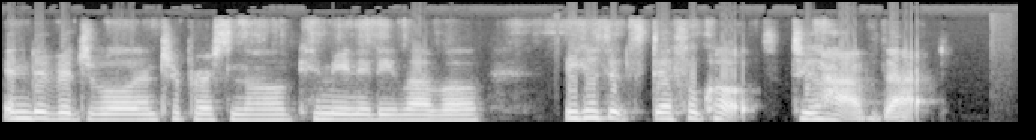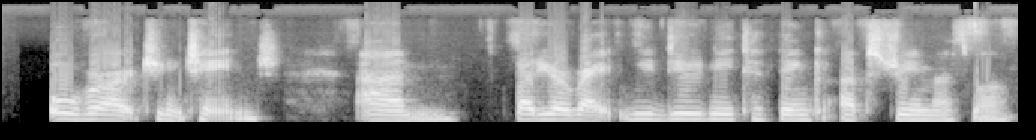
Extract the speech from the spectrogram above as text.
individual, interpersonal, community level because it's difficult to have that overarching change. Um, but you're right, we do need to think upstream as well.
